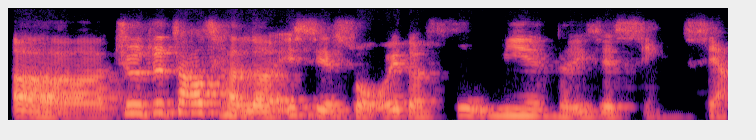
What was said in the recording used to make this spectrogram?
呃，就就造成了一些所谓的负面的一些形象。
